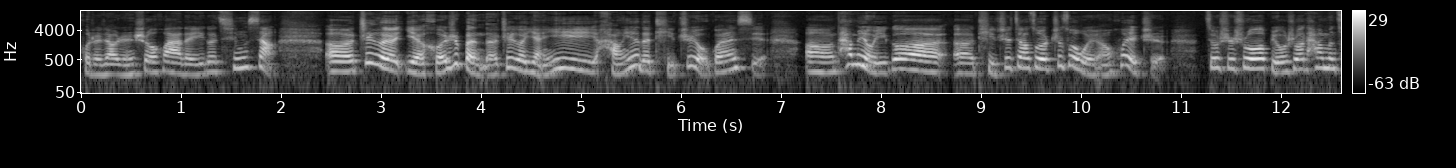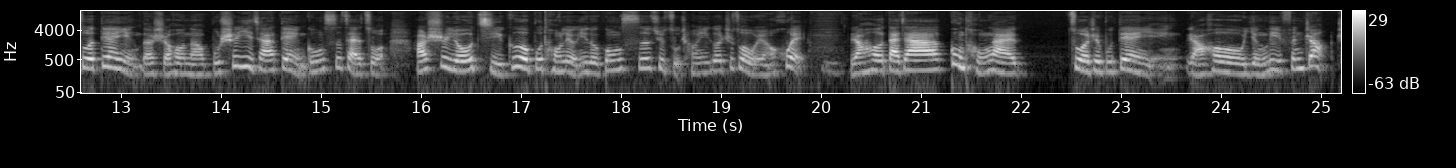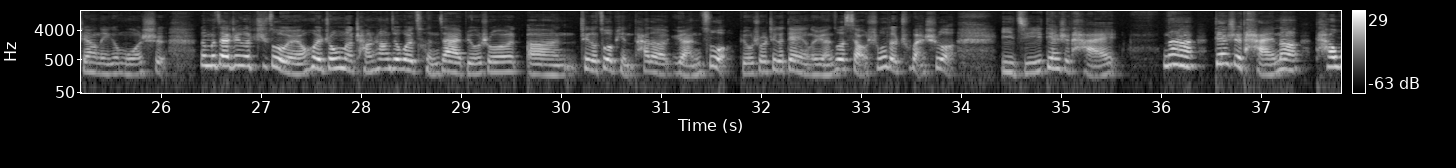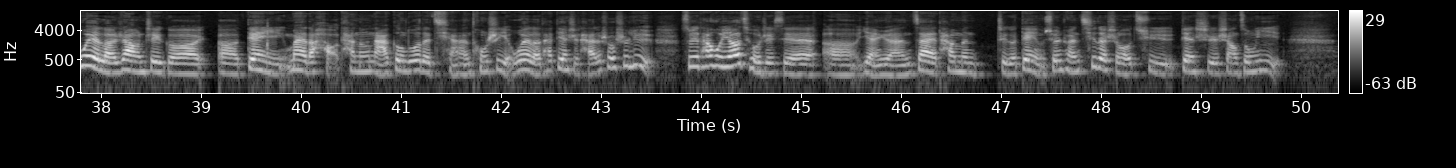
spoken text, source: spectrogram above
或者叫人设化的一个倾向，呃，这个也和日本的这个演艺行业的体制有关系。嗯，他们有一个呃体制叫做制作委员会制，就是说，比如说他们做电影的时候呢，不是一家电影公司在做，而是由几个不同领域的公司去组成一个制作委员会，然后大家共同来。做这部电影，然后盈利分账这样的一个模式。那么在这个制作委员会中呢，常常就会存在，比如说，嗯，这个作品它的原作，比如说这个电影的原作小说的出版社，以及电视台。那电视台呢，它为了让这个呃电影卖得好，它能拿更多的钱，同时也为了它电视台的收视率，所以他会要求这些呃演员在他们这个电影宣传期的时候去电视上综艺。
